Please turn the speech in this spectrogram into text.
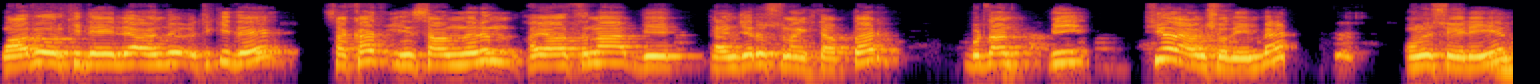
Mavi Orkide ile Önde Öteki de sakat insanların hayatına bir pencere sunan kitaplar. Buradan bir tiyo vermiş olayım ben. Onu söyleyeyim.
